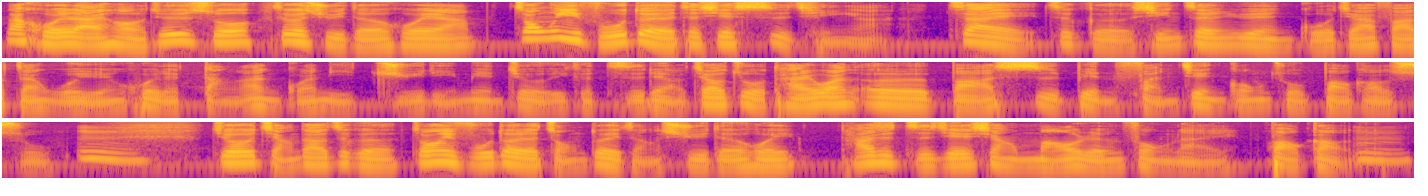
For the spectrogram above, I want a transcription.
那回来哈，就是说这个许德辉啊，忠义服务队的这些事情啊。在这个行政院国家发展委员会的档案管理局里面，就有一个资料叫做《台湾二二八事变反建工作报告书》。嗯，就有讲到这个忠义服务队的总队长许德辉，他是直接向毛人凤来报告的。嗯，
